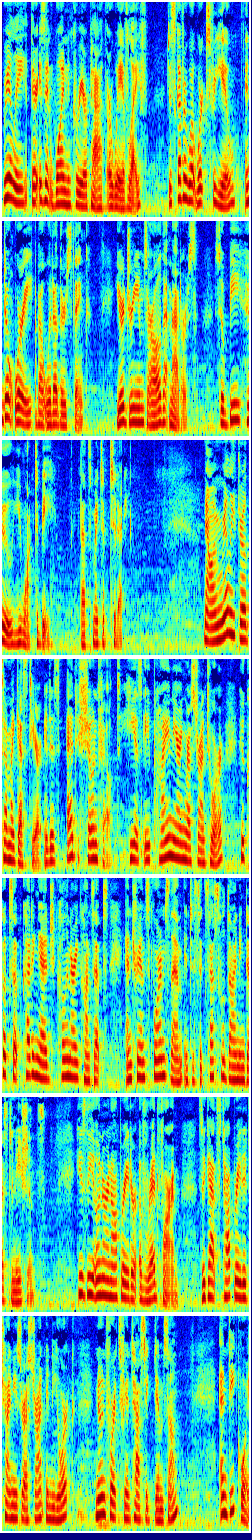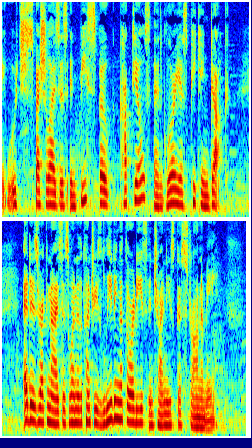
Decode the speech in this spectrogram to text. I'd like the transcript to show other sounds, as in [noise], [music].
Really, there isn't one career path or way of life. Discover what works for you and don't worry about what others think. Your dreams are all that matters. So be who you want to be. That's my tip today. Now, I'm really thrilled to have my guest here. It is Ed Schoenfeld. He is a pioneering restaurateur who cooks up cutting edge culinary concepts and transforms them into successful dining destinations. He is the owner and operator of Red Farm, Zagat's top rated Chinese restaurant in New York, known for its fantastic dim sum, and Decoy, which specializes in bespoke cocktails and glorious Peking duck. Ed is recognized as one of the country's leading authorities in Chinese gastronomy.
